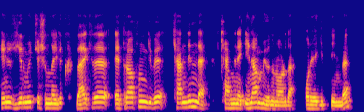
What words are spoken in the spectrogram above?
henüz 23 yaşındaydık. Belki de etrafın gibi kendin de kendine inanmıyordun orada oraya gittiğinde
